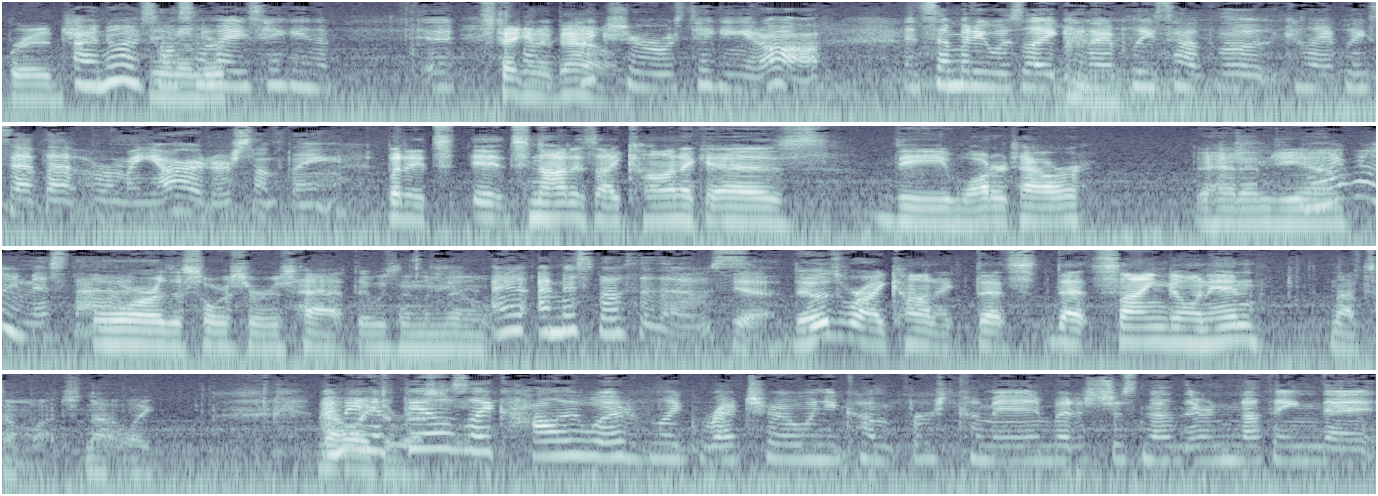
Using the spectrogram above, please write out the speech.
bridge? I know. I saw went under? somebody taking a. Uh, It's taking it a down. Picture was taking it off, and somebody was like, "Can I please have the? Can I please have that for my yard or something?" But it's it's not as iconic as the water tower that had No, I really missed that. or the sorcerer's hat that was in the middle. I, I missed both of those. Yeah, those were iconic. That's that sign going in, not so much. Not like. Not I mean, like it feels like Hollywood, like retro when you come first come in, but it's just no, there's nothing that,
